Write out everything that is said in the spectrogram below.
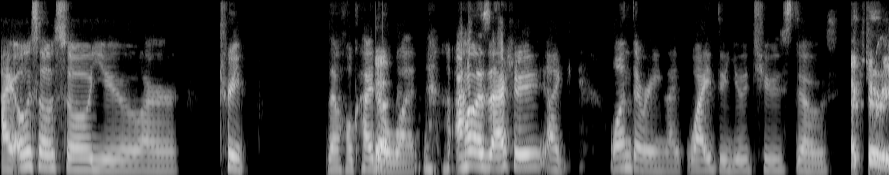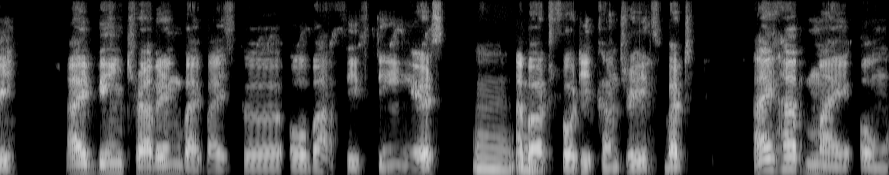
I also saw your trip, the Hokkaido Yeah. one. I was actually like wondering, like, why do you choose those? Actually, I've been traveling by bicycle over 15 years, Mm, mm. about 40 countries, but I have my own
